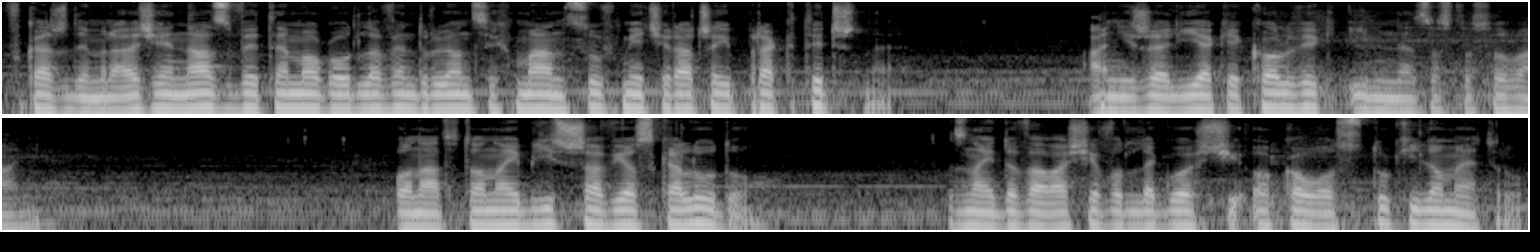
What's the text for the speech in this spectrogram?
W każdym razie nazwy te mogą dla wędrujących mansów mieć raczej praktyczne, aniżeli jakiekolwiek inne zastosowanie. Ponadto najbliższa wioska ludu znajdowała się w odległości około 100 kilometrów,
